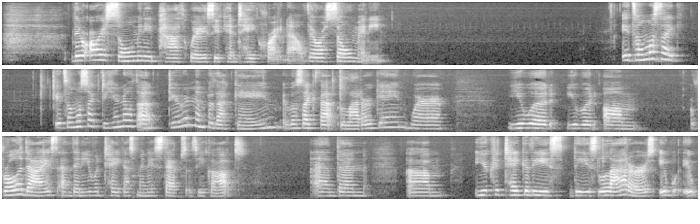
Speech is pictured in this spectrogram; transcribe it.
there are so many pathways you can take right now. There are so many. It's almost like it's almost like do you know that do you remember that game? It was like that ladder game where you would you would um roll a dice and then you would take as many steps as you got. And then um, you could take these these ladders. It, it,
